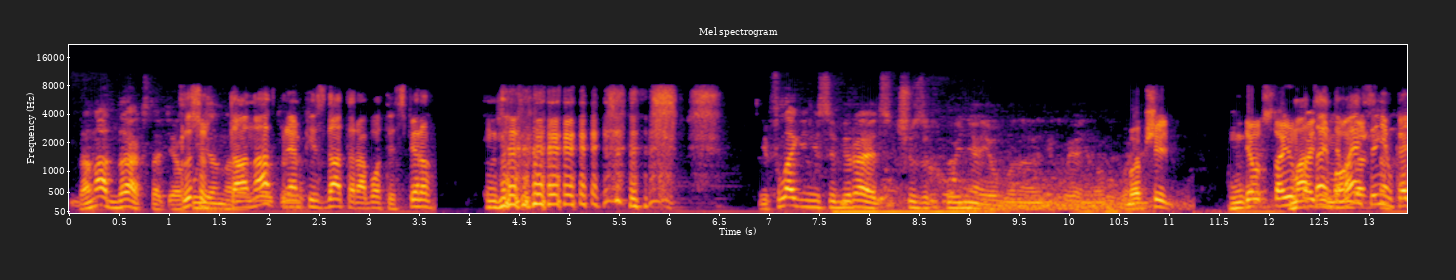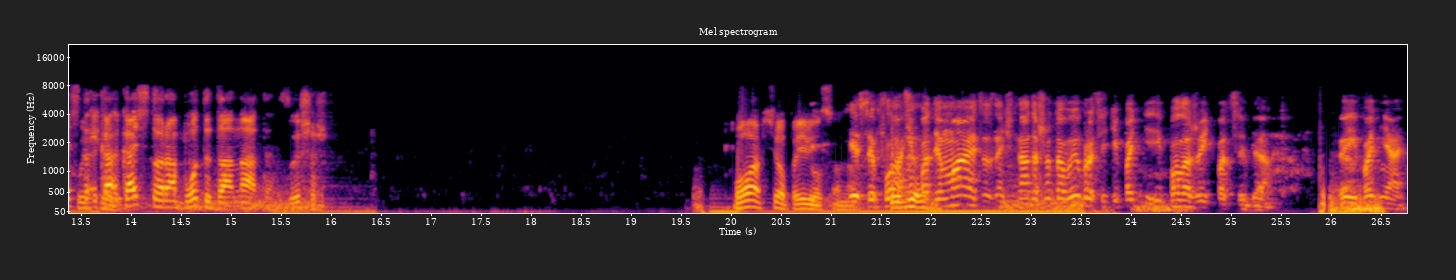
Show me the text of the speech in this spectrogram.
Донат, да, кстати, Слышишь, охуенно донат работает. прям пиздато работает. С первого... И флаги не собираются. Что за хуйня ебаная? Нихуя не могу понять. Вообще, я вот стою под Мотань, ним, а он давай оценим качество, шел. качество работы доната, слышишь? О, все, появился. он. Если флаг не поднимается, значит надо что-то выбросить и, под- и положить под себя. И поднять.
